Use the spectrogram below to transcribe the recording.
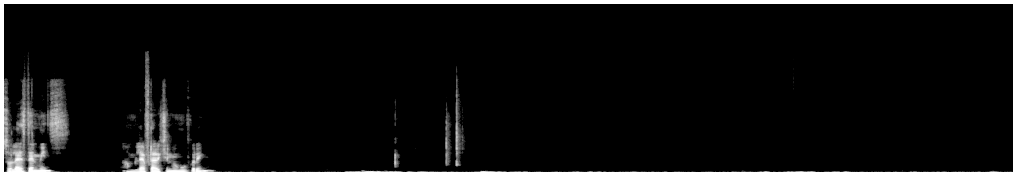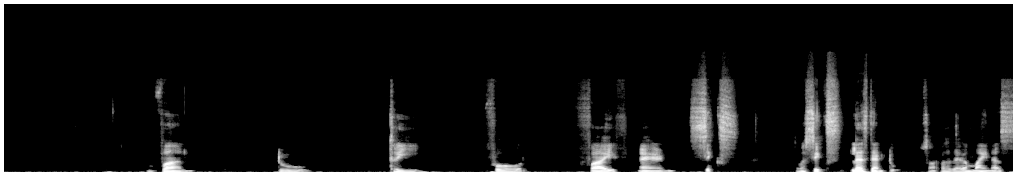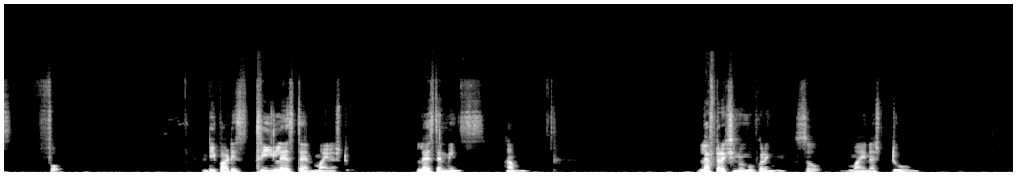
so less than means हम लेफ़्ट डायरेक्शन में मूव करेंगे. one two three four five and six तो मैं six less than two so हमारे पास आ जाएगा minus four D part is three less than minus two less than means हम left direction में move करेंगे so minus two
